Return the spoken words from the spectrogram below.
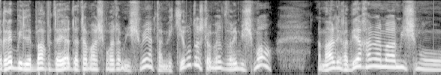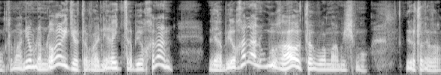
רבי לבר פדיה דת אמר שמורת המשמע, אתה מכיר אותו שאתה אומר דברים בשמו? אמר לי רבי יוחנן אמר משמו, כלומר אני אומנם לא ראיתי אותו, אבל אני ראיתי את רבי יוחנן, ורבי יוחנן הוא ראה אותו והוא אמר בשמו, זה אותו דבר.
